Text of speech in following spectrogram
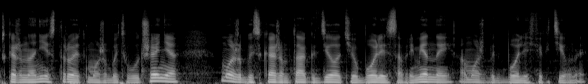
скажем, на ней строить, может быть, улучшения, может быть, скажем так, делать ее более современной, а может быть, более эффективной.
